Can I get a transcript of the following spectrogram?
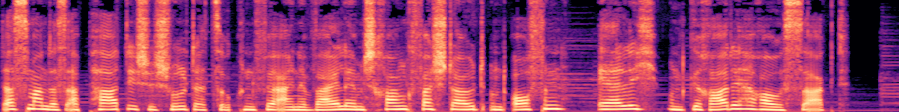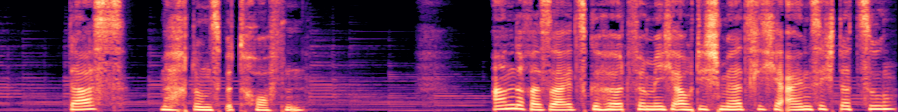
dass man das apathische Schulterzucken für eine Weile im Schrank verstaut und offen, ehrlich und gerade heraus sagt, das macht uns betroffen. Andererseits gehört für mich auch die schmerzliche Einsicht dazu,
